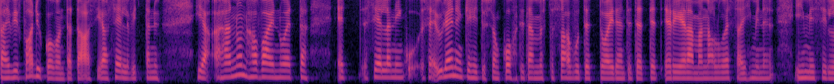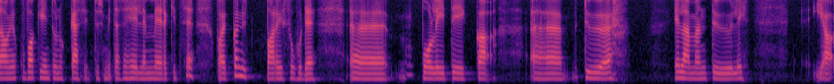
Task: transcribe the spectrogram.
Päivi Fadjukov on tätä asiaa selvittänyt. Ja hän on havainnut, että, että siellä niin kuin se yleinen kehitys on kohti tämmöistä saavutettua identiteettiä, että eri elämänalueissa ihminen, ihmisillä on joku vakiintunut käsitys, mitä se heille merkitsee, vaikka nyt parisuhde, ää, politiikka, ää, työ, elämäntyyli. Ja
